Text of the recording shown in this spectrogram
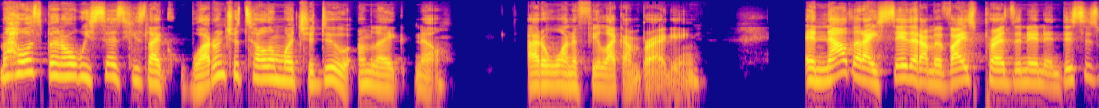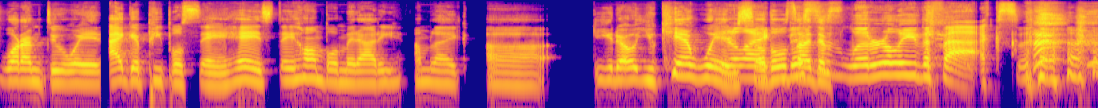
My husband always says, he's like, why don't you tell him what you do? I'm like, no, I don't want to feel like I'm bragging. And now that I say that I'm a vice president and this is what I'm doing, I get people saying, "Hey, stay humble, Merari." I'm like, uh, you know, you can't win. You're like, so those this are the- is literally the facts.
